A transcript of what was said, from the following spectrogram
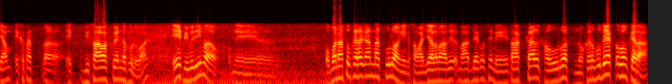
යම් එක පැත් එක් දිසාවක් වෙන්න පුළුවන්. ඒ පිබිදීම මේ ඔබ නතු කරගන්නත් පුළුවන්. ඒක සමාජ ජාල මාධ්‍ය මාධ්‍යයක් ඔස්සේ මේ තාක්කල් කවුරුවත් නොකරපු දෙයක් ඔබ කරා.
